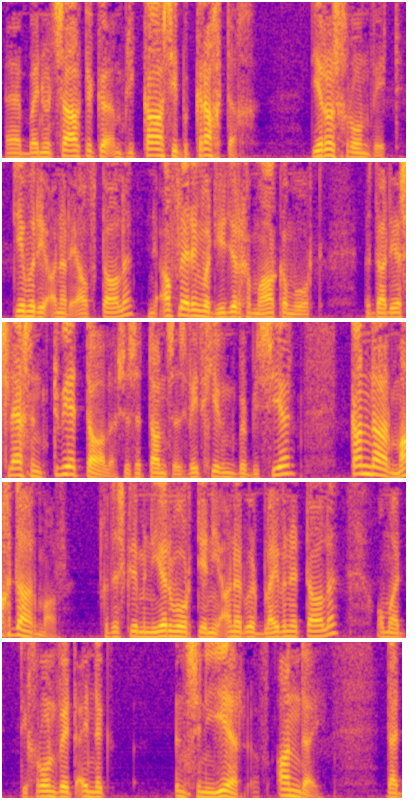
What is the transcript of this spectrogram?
uh by noodsaaklike implikasie bekragtig deur ons grondwet teenoor die ander 11 tale. En die afleiding wat hierdeur gemaak kan word is dat deur slegs in twee tale soos dit tans is wetgewing publiseer, kan daar mag daar maar gediskrimineer word teen die ander oorblywende tale omdat die grondwet eintlik insinieer of aandui dat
